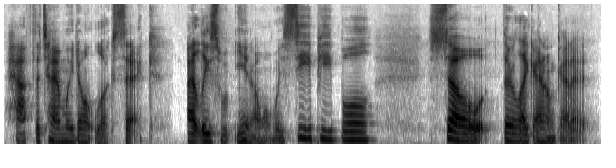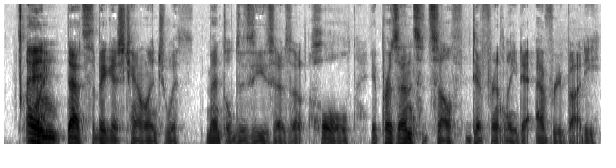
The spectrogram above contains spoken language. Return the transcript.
half the time we don't look sick. At least you know when we see people. So they're like, I don't get it. And that's the biggest challenge with mental disease as a whole. It presents itself differently to everybody.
